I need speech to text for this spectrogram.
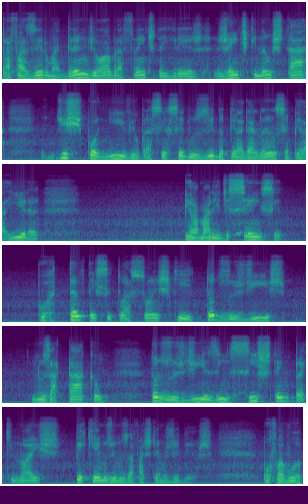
para fazer uma grande obra à frente da igreja, gente que não está disponível para ser seduzida pela ganância, pela ira, pela maledicência, por tantas situações que todos os dias nos atacam todos os dias insistem para que nós pequemos e nos afastemos de Deus. Por favor,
